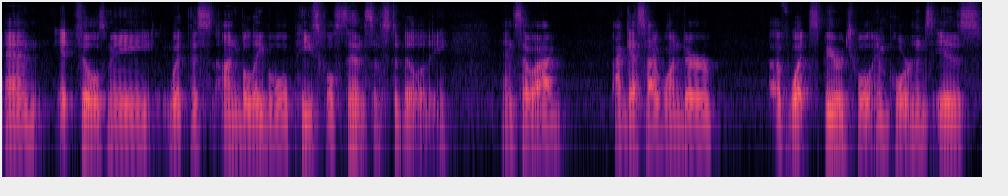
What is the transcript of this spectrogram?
and it fills me with this unbelievable, peaceful sense of stability. And so I I guess I wonder of what spiritual importance is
